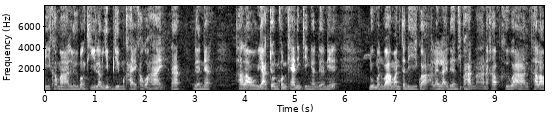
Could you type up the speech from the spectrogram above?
มีเข้ามา หรือบางทีแล้วหยิบยืมใครเขาก็ให้นะ เดือนเนี้ย ถ้าเรายากจนข้นแค้นจริงๆอะเดือนนี้ ดูเหมือนว่ามันจะดีกว่าหลาย ๆ เดือนที่ผ่านมานะครับ คือว่าถ้าเรา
